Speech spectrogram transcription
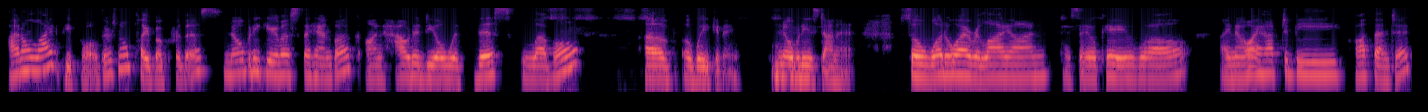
I don't lie to people. There's no playbook for this. Nobody gave us the handbook on how to deal with this level of awakening. Mm-hmm. Nobody's done it. So, what do I rely on? I say, okay, well, I know I have to be authentic.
